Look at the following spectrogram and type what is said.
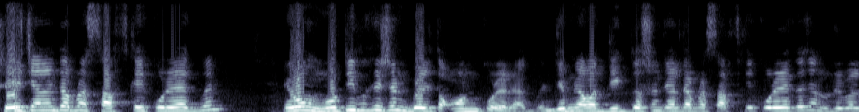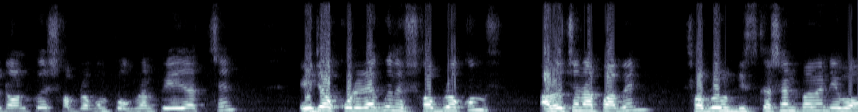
সেই চ্যানেলটা আপনারা সাবস্ক্রাইব করে রাখবেন এবং নোটিফিকেশন বেলটা অন করে রাখবেন। যেমনি আমার দিগদর্শন চ্যানেলটা আপনারা সাবস্ক্রাইব করে রেখেছেন নোটিফিকেশনটা অন করে সব রকম প্রোগ্রাম পেয়ে যাচ্ছেন। এটাও করে রাখবেন সব রকম আলোচনা পাবেন। সব রকম ডিসকাশন পাবেন এবং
